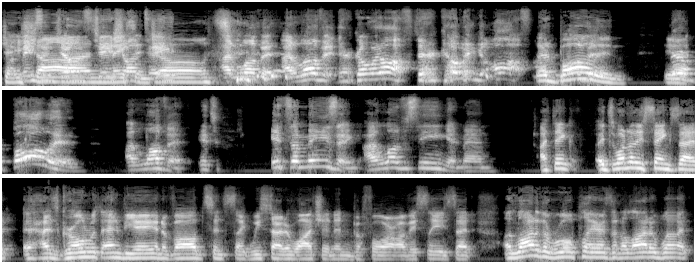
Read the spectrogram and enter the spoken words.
Jay Mason Sean, Jones, Jay Mason Sean Tate. Jones. I love it. I love it. They're going off. They're going off. They're balling. Yeah. They're balling. I love it. It's it's amazing. I love seeing it, man. I think it's one of these things that has grown with NBA and evolved since like we started watching and before obviously is that a lot of the role players and a lot of what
